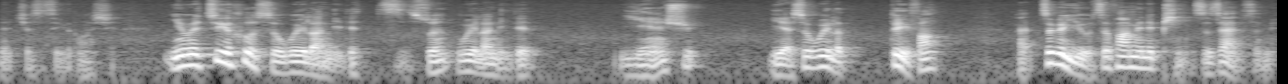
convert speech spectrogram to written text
的就是这个东西。因为最后是为了你的子孙，为了你的延续，也是为了对方，这个有这方面的品质在这里面，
